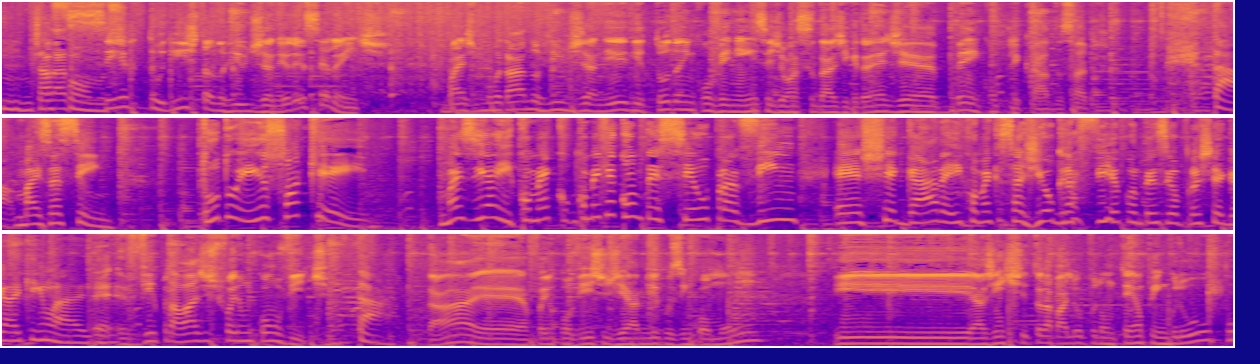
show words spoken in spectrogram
Hum, já Para fomos. ser turista no Rio de Janeiro é excelente. Mas morar no Rio de Janeiro e toda a inconveniência de uma cidade grande é bem complicado, sabe? Tá, mas assim, tudo isso ok. Mas e aí, como é, como é que aconteceu para vir é, chegar aí? Como é que essa geografia aconteceu para chegar aqui em Lages? É, vir para Lages foi um convite. Tá. Tá, é, foi um convite de amigos em comum e a gente trabalhou por um tempo em grupo.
